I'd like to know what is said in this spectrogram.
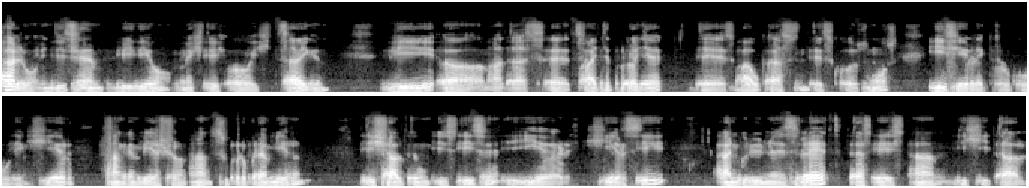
Hallo, in diesem Video möchte ich euch zeigen, wie äh, man das äh, zweite Projekt des Baukasten des Kosmos Easy Electrocoding. Hier fangen wir schon an zu programmieren. Die Schaltung ist diese, die ihr hier seht. Ein grünes LED, das ist ein Digital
